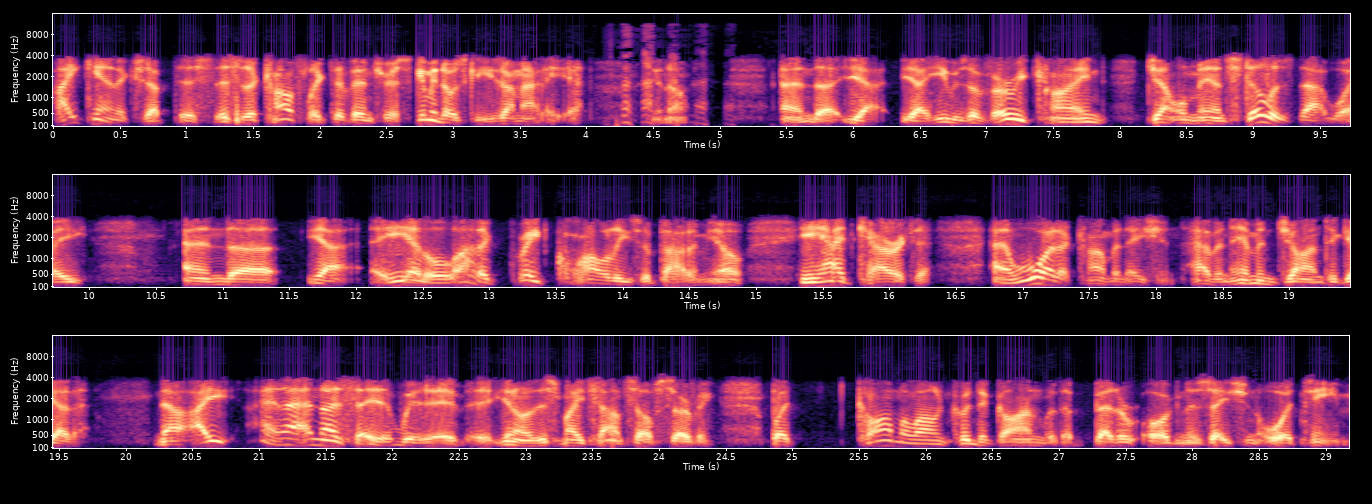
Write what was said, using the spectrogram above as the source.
"I can't accept this. This is a conflict of interest. Give me those keys. I'm out of here." You know. and uh, yeah, yeah, he was a very kind gentleman. Still is that way and uh yeah, he had a lot of great qualities about him, you know. He had character. And what a combination having him and John together. Now, I and I'm not saying we, you know this might sound self-serving, but Karl Malone couldn't have gone with a better organization or team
